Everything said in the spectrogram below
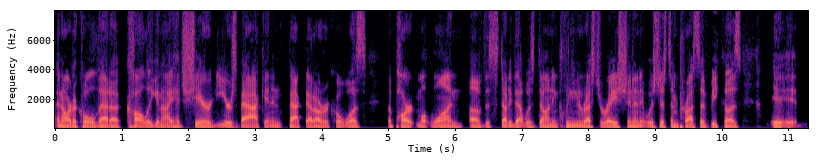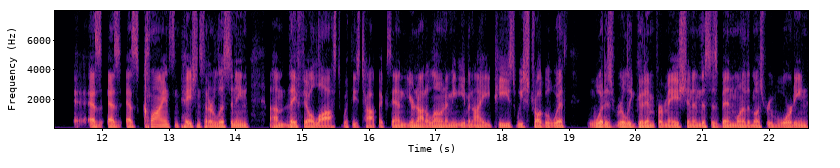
an article that a colleague and I had shared years back, and in fact, that article was the part one of the study that was done in cleaning and restoration and it was just impressive because it, it, as as as clients and patients that are listening um, they feel lost with these topics and you're not alone. I mean even IEPs we struggle with what is really good information and this has been one of the most rewarding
